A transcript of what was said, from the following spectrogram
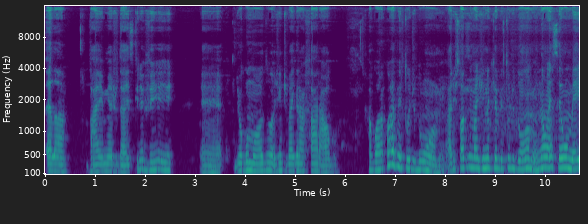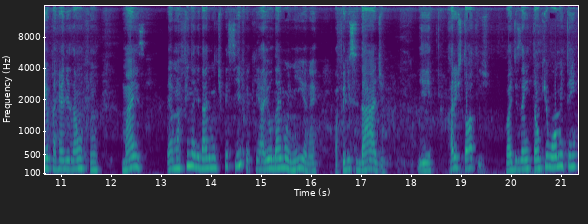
Ela vai me ajudar a escrever, é, de algum modo a gente vai grafar algo. Agora, qual é a virtude do homem? Aristóteles imagina que a virtude do homem não é ser um meio para realizar um fim, mas é uma finalidade muito específica, que é a eudaimonia, né? a felicidade. E Aristóteles vai dizer então que o homem tem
